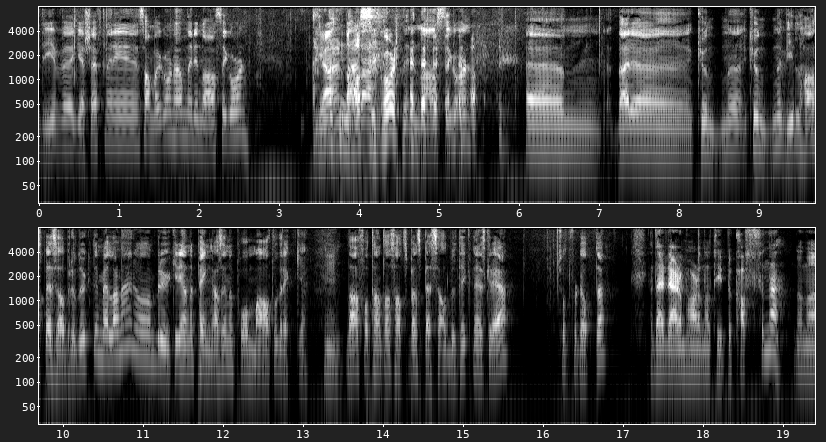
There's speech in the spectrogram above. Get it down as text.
driver G-sjef nede i Sandberggården, han, nede i Nazigården. ja Nazigården. Nazigården. Ehm, der kundene, kundene vil ha spesialprodukter, melder han her, og bruker gjerne penga sine på mat og drikke. Mm. Da har fått han til å satse på en spesialbutikk nede i Skreia. Shot 48. Ja, det er der de har denne type kaffen, Da. Denne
